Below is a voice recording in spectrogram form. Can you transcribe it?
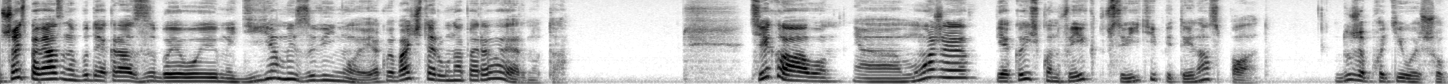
щось пов'язане буде якраз з бойовими діями з війною. Як ви бачите, руна перевернута. Цікаво. А, може якийсь конфлікт в світі піти на спад. Дуже б хотілося, щоб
